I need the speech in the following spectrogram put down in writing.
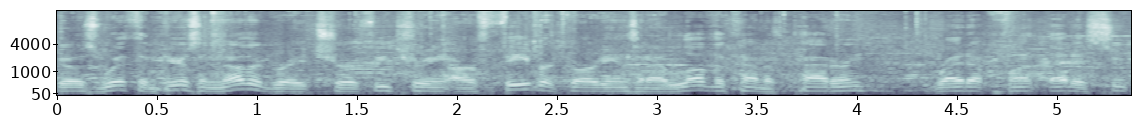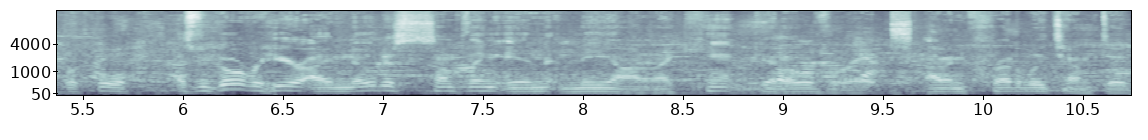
goes with him. Here's another great shirt featuring our favorite Guardians, and I love the kind of pattern right up front. That is super cool. As we go over here, I noticed something in neon, and I can't get over it. I'm incredibly tempted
